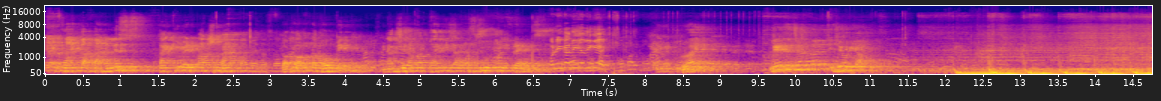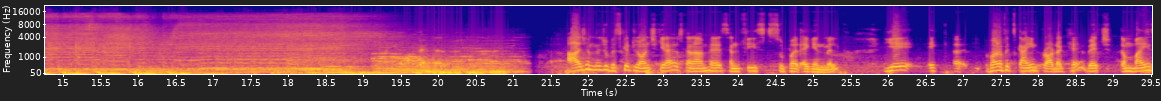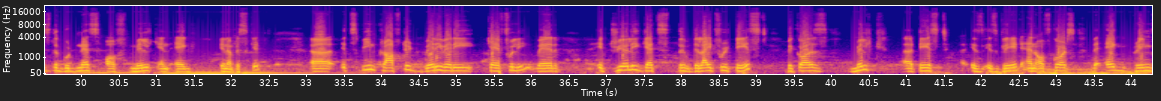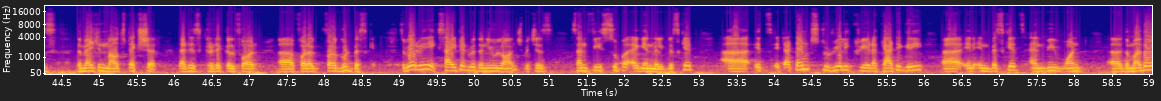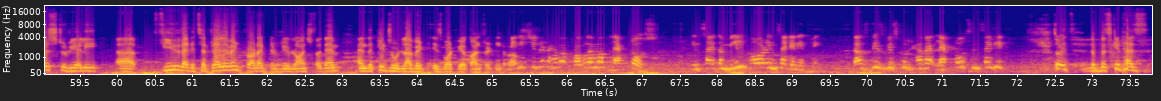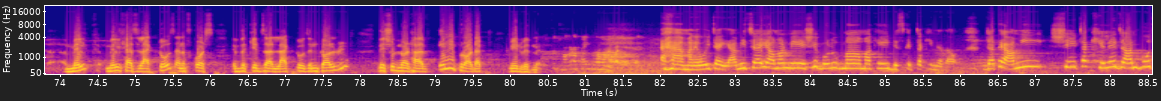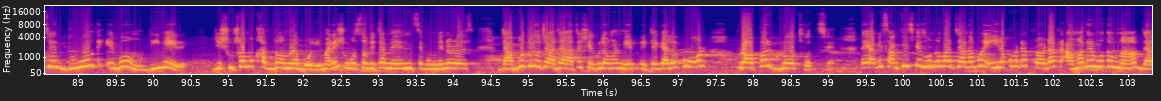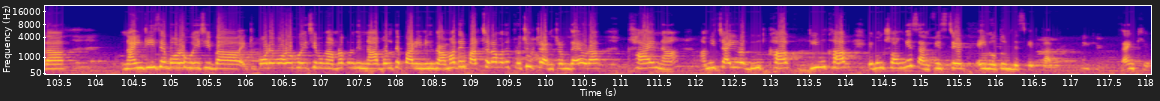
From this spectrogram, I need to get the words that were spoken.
Thank the panelists. Thank you very much, ma'am. Dr. Amna Bhomik, Inakshi Raman, thank you, so our my friends. Right? Ladies and gentlemen, here we are. आज हमने जो biscuit launch किया है उसका नाम है Sunfeast super egg and milk ये एक one of its kind product है विच combines the goodness of milk and egg in a biscuit it's been crafted very very carefully where it really gets the delightful taste because milk uh, taste is, is great and of course the egg brings the melt in mouth texture that is critical for uh, for a for a good biscuit so we are very excited with the new launch which is sunfeast super egg and milk biscuit uh, it's it attempts to really create a category uh, in in biscuits and we want uh, the mothers to really uh, feel that it's a relevant product that we've launched for them and the kids would love it is what we are confident about Many children have a problem of lactose inside the milk or inside anything. Does this biscuit have a lactose inside it? So it's the biscuit has uh, milk, milk has lactose, and of course, if the kids are lactose intolerant, they should not have any product made with milk. হ্যাঁ মানে ওইটাই। আমি চাই আমার মেয়ে এসে বলুক, মা, আমাকে এই বিস্কিটটা কিনে দাও। যাতে আমি সেটা খেলে জানব যে দুধ এবং ডিমের যে সুষম খাদ্য আমরা বলি মানে সমস্ত ভিটামিনস এবং মিনারেলস যাবতীয় যা যা আছে সেগুলো আমার মেয়ের পেটে গেল ওর প্রপার গ্রোথ হচ্ছে। তাই আমি সানফিসকে ধন্যবাদ জানাব। এইরকম একটা প্রোডাক্ট আমাদের মতো মা যারা নাইনটিজে বড় হয়েছি বা একটু পরে বড় হয়েছে এবং আমরা কোনোদিন না বলতে পারিনি কিন্তু আমাদের বাচ্চারা আমাদের প্রচুর ট্যান্ট্রাম দেয় ওরা খায় না। আমি চাই ওরা দুধ খাক ডিম খাক এবং সঙ্গে সানফিস্টের এই নতুন বিস্কিট খাক। Thank you thank you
